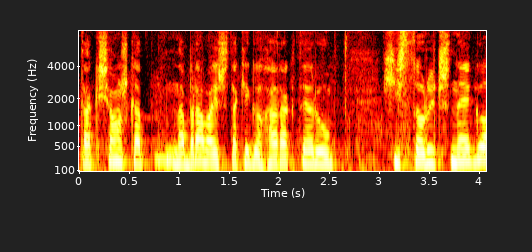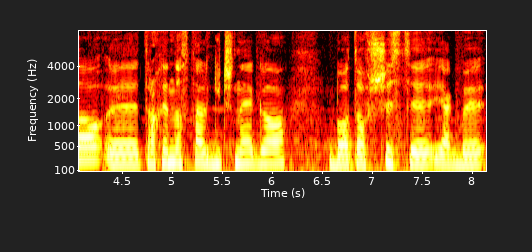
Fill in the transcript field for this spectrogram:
ta książka nabrała jeszcze takiego charakteru historycznego, y, trochę nostalgicznego, bo to wszyscy jakby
